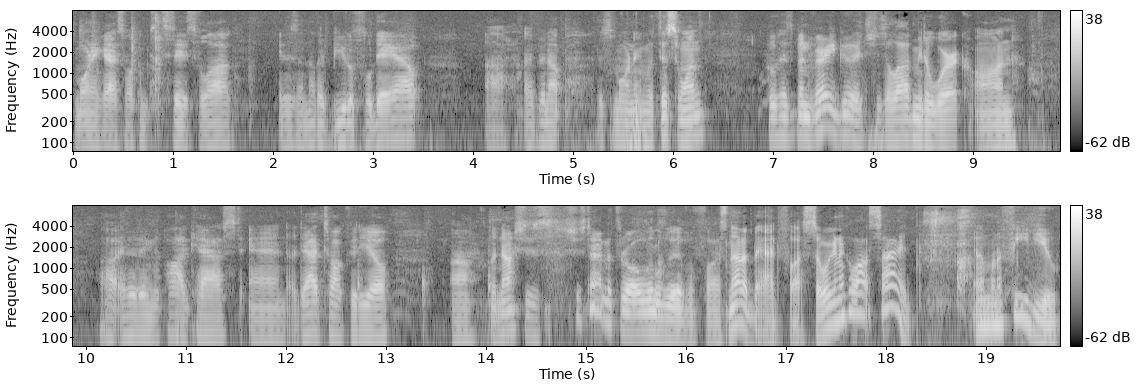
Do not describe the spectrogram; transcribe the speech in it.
Good morning guys, welcome to today's vlog. It is another beautiful day out. Uh, I've been up this morning with this one, who has been very good. She's allowed me to work on uh, editing the podcast and a dad talk video. Uh, but now she's she's starting to throw a little bit of a fuss. Not a bad fuss. So we're gonna go outside and I'm gonna feed you.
